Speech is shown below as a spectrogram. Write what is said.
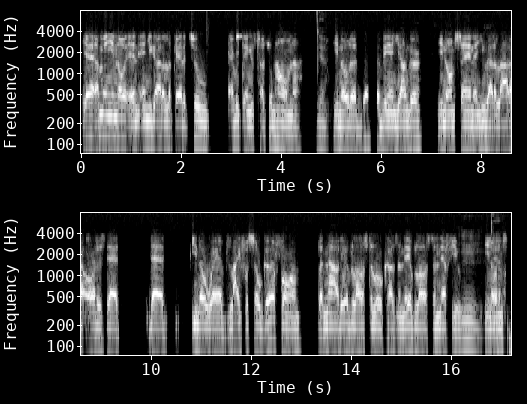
Yeah, I mean, you know, and, and you got to look at it too. Everything is touching home now. Yeah. You know, the death of being younger. You know what I'm saying? And you got a lot of artists that that you know where life was so good for them, but now they've lost a little cousin, they've lost a nephew. Mm, you know what I'm saying?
